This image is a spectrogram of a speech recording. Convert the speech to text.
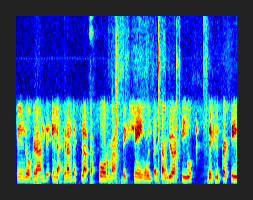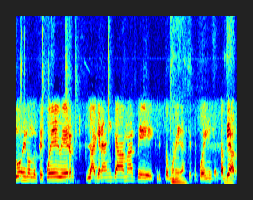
en los grandes en las grandes plataformas de exchange o intercambio de activos de criptoactivos en donde usted puede ver la gran gama de criptomonedas que se pueden intercambiar.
